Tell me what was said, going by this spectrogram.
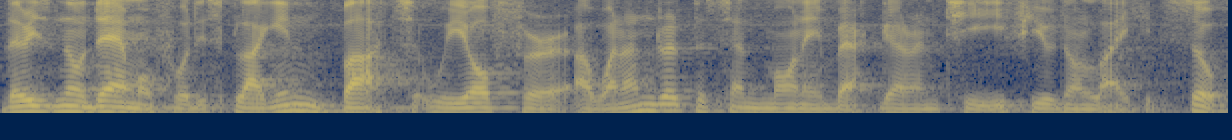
There is no demo for this plugin, but we offer a 100% money back guarantee if you don't like it. So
